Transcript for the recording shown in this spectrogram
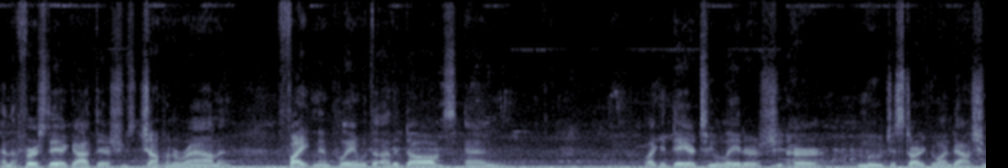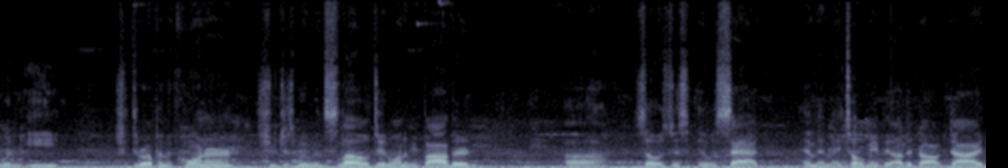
and the first day I got there, she was jumping around and fighting and playing with the other dogs, and like a day or two later, she, her mood just started going down. She wouldn't eat. She threw up in the corner. She was just moving slow. Didn't want to be bothered. Uh, so it was just it was sad. And then they told me the other dog died.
